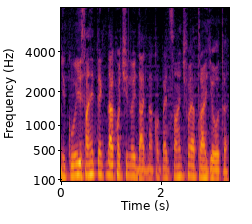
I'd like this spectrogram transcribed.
E com isso a gente tem que dar continuidade na competição, a gente foi atrás de outra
